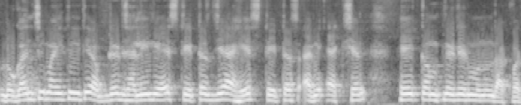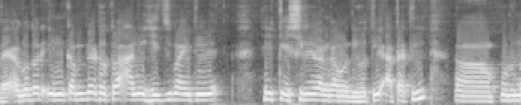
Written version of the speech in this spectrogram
दोघांची माहिती इथे अपडेट झालेली आहे. स्टेटस जे आहे स्टेटस आणि ॲक्शन हे कम्प्लिटेड म्हणून दाखवत आहे. अगोदर इनकम्प्लीट होतं आणि ही जी माहिती ही केशरी रंगामध्ये होती. आता ती पूर्ण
